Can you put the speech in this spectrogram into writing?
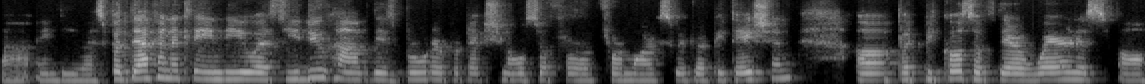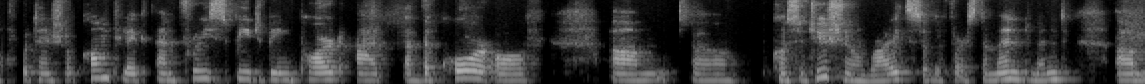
uh, in the US. But definitely in the US, you do have this broader protection also for, for marks with reputation. Uh, but because of their awareness of potential conflict and free speech being part at, at the core of um, uh, constitutional rights, so the First Amendment, um,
